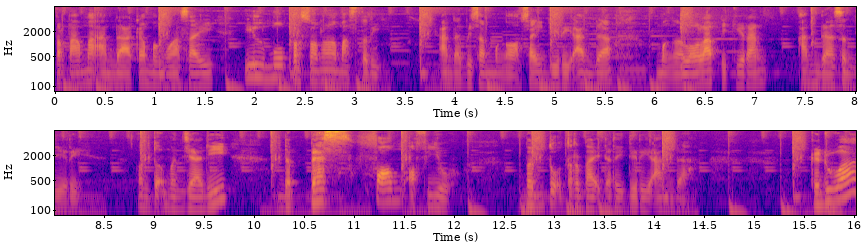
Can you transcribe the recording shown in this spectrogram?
Pertama, Anda akan menguasai ilmu personal mastery anda bisa menguasai diri Anda, mengelola pikiran Anda sendiri untuk menjadi the best form of you, bentuk terbaik dari diri Anda. Kedua,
